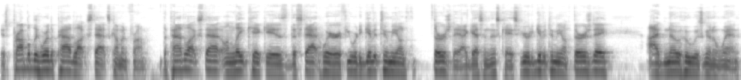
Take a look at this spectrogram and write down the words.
is probably where the padlock stat's coming from. The padlock stat on late kick is the stat where if you were to give it to me on Thursday, I guess in this case, if you were to give it to me on Thursday, I'd know who was going to win.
